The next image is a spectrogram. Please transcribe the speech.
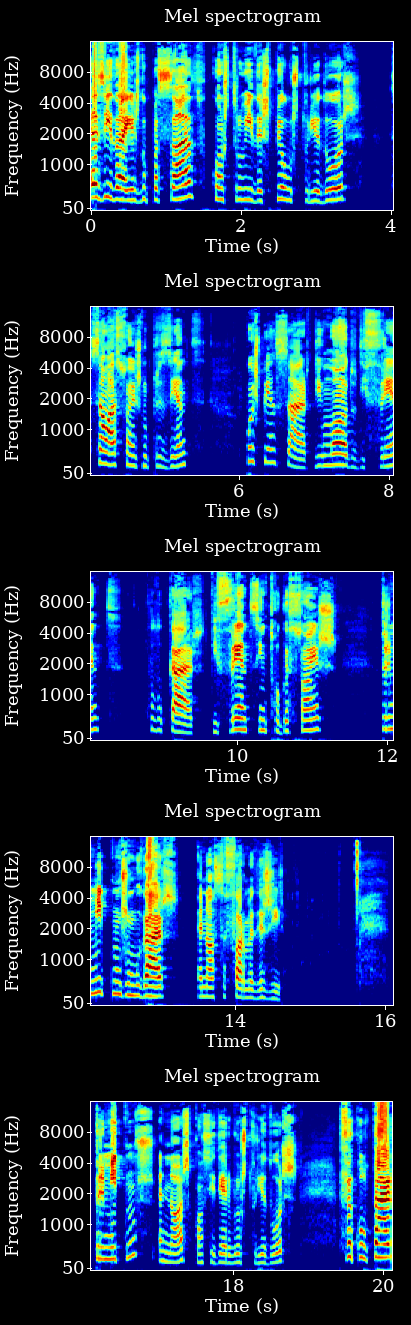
as ideias do passado, construídas pelo historiador, são ações no presente, pois pensar de um modo diferente, colocar diferentes interrogações, permite-nos mudar a nossa forma de agir. permite-nos, a nós, considero eu historiadores, facultar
